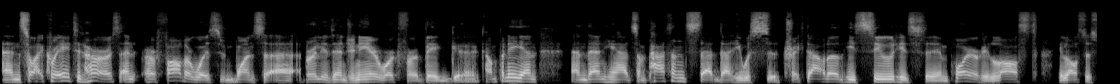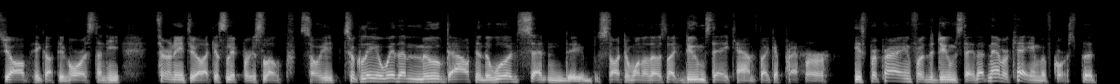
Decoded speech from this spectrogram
And so I created hers and her father was once a brilliant engineer, worked for a big uh, company and, and then he had some patents that, that he was tricked out of. He sued his employer. He lost, he lost his job. He got divorced and he turned into like a slippery slope. So he took Leo with him, moved out in the woods and started one of those like doomsday camps, like a prepper he's preparing for the doomsday. That never came, of course, but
